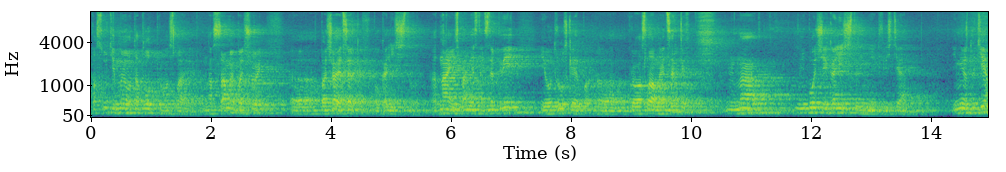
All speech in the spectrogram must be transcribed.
По сути, мы вот оплот православия. У нас самая большой, э, большая церковь по количеству. Одна из поместных церквей, и вот русская э, православная церковь на наибольшее количество имеет христиан. И между тем,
